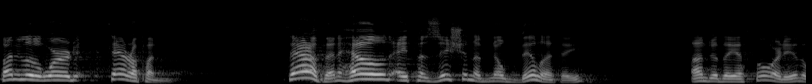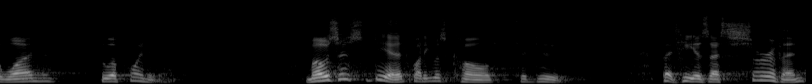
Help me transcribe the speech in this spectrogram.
Funny little word, therapon. Therapon held a position of nobility under the authority of the one who appointed him. Moses did what he was called to do, but he is a servant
